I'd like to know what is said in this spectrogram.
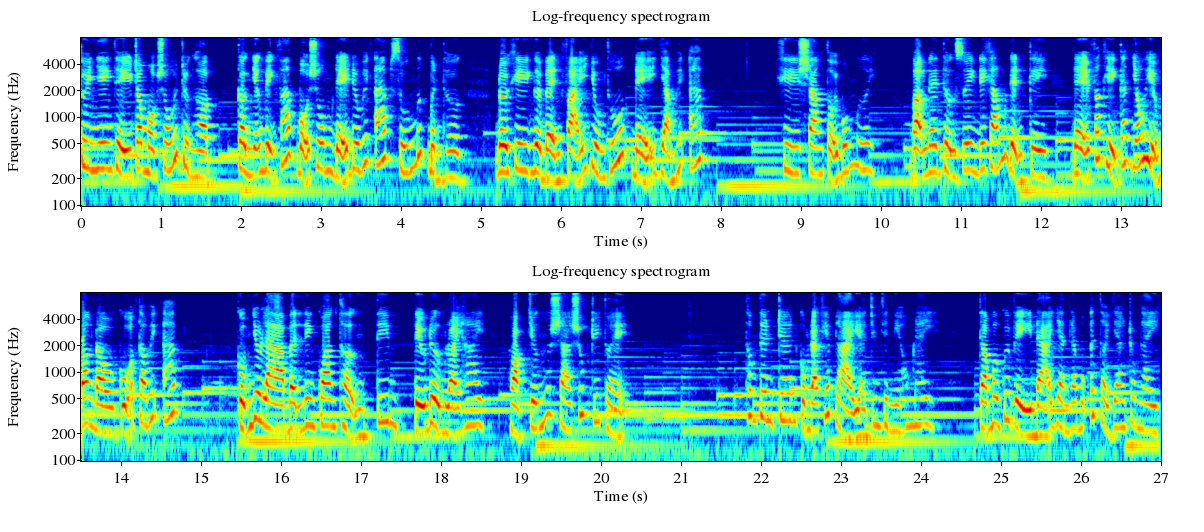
Tuy nhiên thì trong một số trường hợp cần những biện pháp bổ sung để đưa huyết áp xuống mức bình thường. Đôi khi người bệnh phải dùng thuốc để giảm huyết áp. Khi sang tuổi 40, bạn nên thường xuyên đi khám định kỳ để phát hiện các dấu hiệu ban đầu của cao huyết áp, cũng như là bệnh liên quan thận, tim, tiểu đường loại 2 hoặc chứng sa sút trí tuệ. Thông tin trên cũng đã khép lại à, chương trình ngày hôm nay. Cảm ơn quý vị đã dành ra một ít thời gian trong ngày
